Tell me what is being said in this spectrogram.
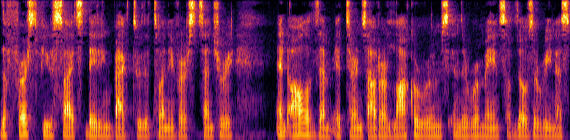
the first few sites dating back to the 21st century, and all of them, it turns out, are locker rooms in the remains of those arenas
